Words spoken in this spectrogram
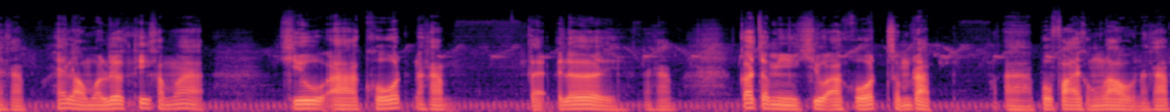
นะครับ ให้เรามาเลือกที่คำว่า QR code นะครับ แตะไปเลยนะครับ ก็จะมี QR code สำหรับโปรไฟล์ของเรานะครับ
